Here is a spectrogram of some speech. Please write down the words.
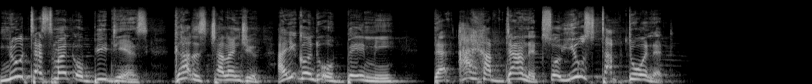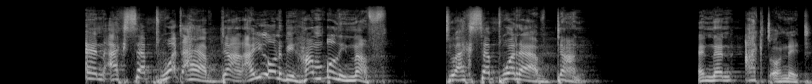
New Testament obedience, God is challenging you. Are you going to obey me that I have done it? So you stop doing it and accept what I have done. Are you going to be humble enough to accept what I have done and then act on it?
